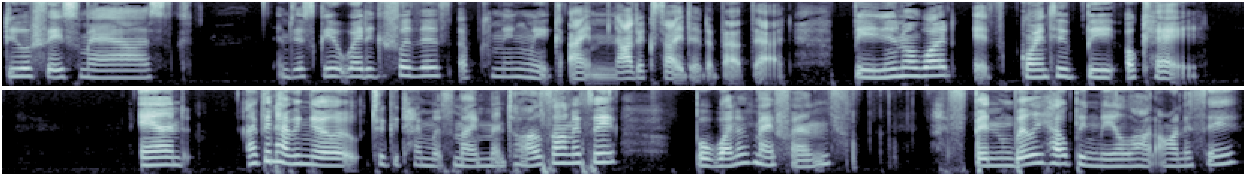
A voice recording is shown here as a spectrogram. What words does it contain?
do a face mask, and just get ready for this upcoming week. I'm not excited about that. But you know what? It's going to be okay. And I've been having a tricky time with my mental health, honestly. But one of my friends has been really helping me a lot, honestly.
